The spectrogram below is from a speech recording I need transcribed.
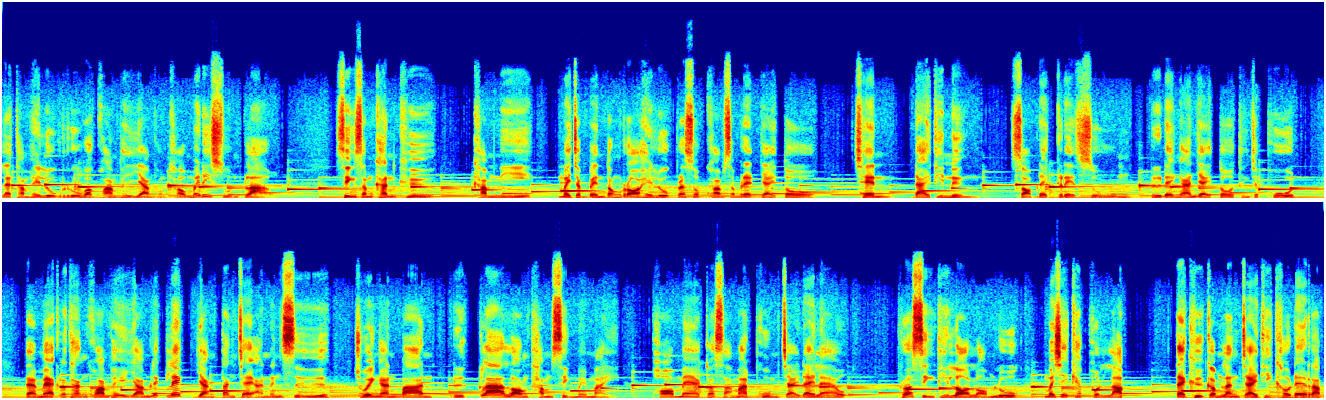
และทำให้ลูกรู้ว่าความพยายามของเขาไม่ได้สูญเปล่า สิ่งสำคัญคือคำนี้ไม่จำเป็นต้องรอให้ลูกประสบความสำเร็จใหญ่โต เช่น ได้ที่หนึ่งสอบได้เกรดสูง หรือได้งานใหญ่โตถึงจะพูด แต่แม้กระทั่งความพยายามเล็กๆ อย่างตั้งใจอ่านหนังสือ ช่วยงานบ้าน หรือกล้าลองทำสิ่งใหม่ ๆ พ่อแม่ก็สามารถภูมิใจได้แล้ว เพราะสิ่งที่หล่อหลอมลูกไม่ใช่แค่ผลลัพธ์ แต่คือกำลังใจที่เขาได้รับ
